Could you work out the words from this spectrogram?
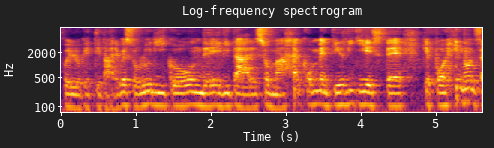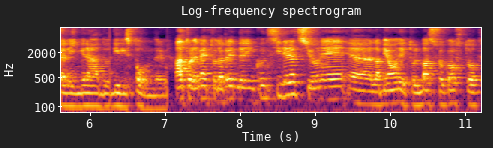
quello che ti pare. Questo lo dico onde evitare insomma commenti, richieste che poi non sarei in grado di rispondere. Altro elemento da prendere in considerazione, eh, l'abbiamo detto, il basso costo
